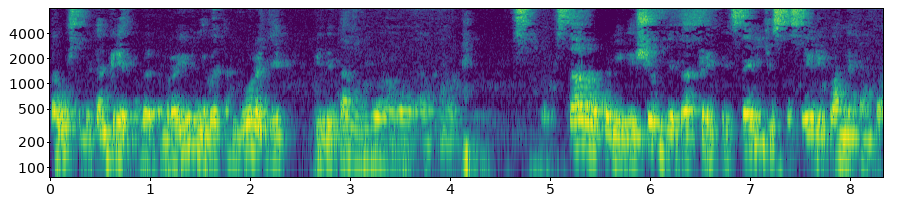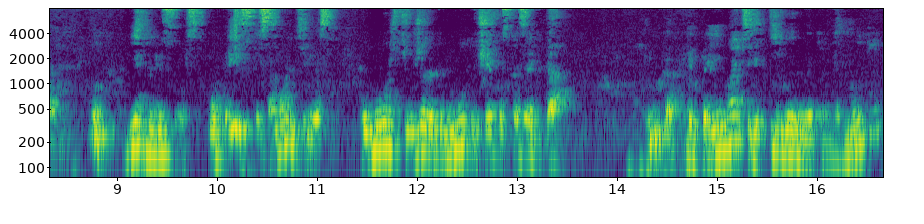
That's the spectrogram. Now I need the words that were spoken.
того, чтобы конкретно в этом районе, в этом городе или там в Ставрополе или еще где-то открыть представительство своей рекламной кампании. Ну, нет ресурсов. Но, в принципе, само интересно. Вы можете уже в эту минуту человеку сказать «да». Ну, как предприниматели, и вы в эту минуту,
